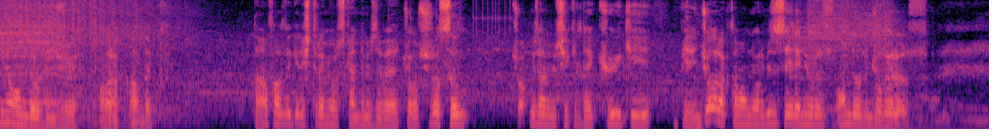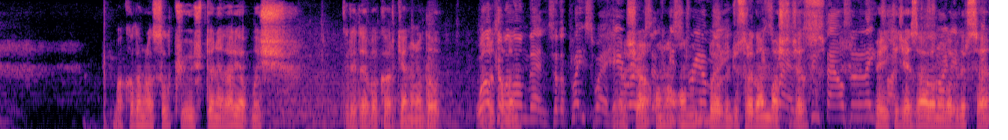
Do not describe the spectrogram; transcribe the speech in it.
Yine 14. olarak kaldık. Daha fazla geliştiremiyoruz kendimizi ve George Russell çok güzel bir şekilde Q2'yi birinci olarak tamamlıyor. Biz ise eğleniyoruz. 14. oluyoruz. Bakalım Russell Q3'te neler yapmış. Grid'e bakarken ona da göz atalım. Yarışa onu 14. sıradan başlayacağız. Belki ceza alanı olabilirse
